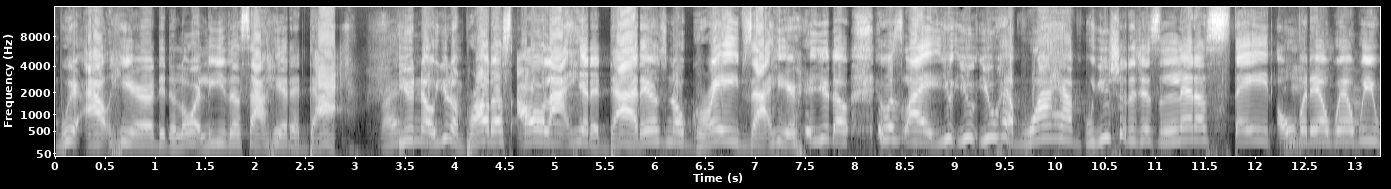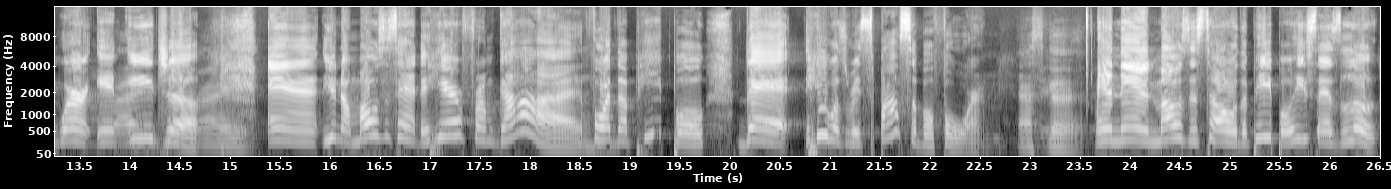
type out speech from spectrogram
We're out here. Did the Lord lead us out here to die? Right. You know, you done brought us all out here to die. There's no graves out here. you know, it was like you you you have why have you should have just let us stayed over there where we were in Right, Egypt. right. And you know, Moses had to hear from God Mm-hmm. for the people that he was responsible for. That's good. And then Moses told the people, he says, Look,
